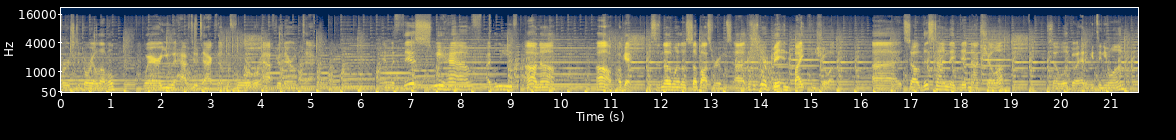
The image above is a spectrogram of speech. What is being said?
first tutorial level, where you have to attack them before or after their own attack. And with this, we have, I believe, oh no. Oh, okay. This is another one of those sub-boss rooms. Uh, this is where Bit and Byte can show up. Uh, so this time they did not show up. So we'll go ahead and continue on.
